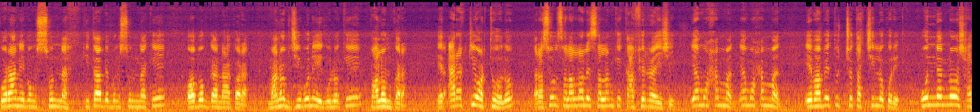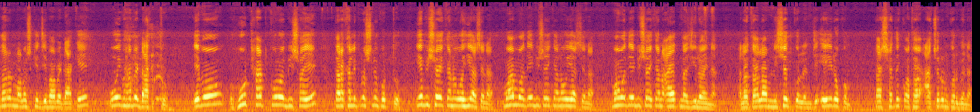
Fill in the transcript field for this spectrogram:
কোরআন এবং সুন্নাহ, কিতাব এবং সুন্নাকে অবজ্ঞা না করা, মানব জীবনে এগুলোকে পালন করা। এর আর একটি অর্থ হলো, রাসূল সাল্লাহ সাল্লামকে কাফেররা এসে, ইয়া মোহাম্মদ ইয়া মোহাম্মদ এভাবে তুচ্ছ তাচ্ছিল্য করে অন্যান্য সাধারণ মানুষকে যেভাবে ডাকে, ওইভাবে ডাকতো। এবং হুটহাট কোনো বিষয়ে তারা খালি প্রশ্ন করত, এ বিষয়ে কেন ওহি আসে না? মোহাম্মদ, এ বিষয়ে কেন ওই আসে না? মোহাম্মদ, এ বিষয়ে কেন আয়াত নাজিল হয় না? আল্লাহ তাআলা নিষেধ করলেন যে এই রকম তার সাথে কথা আচরণ করবে না।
